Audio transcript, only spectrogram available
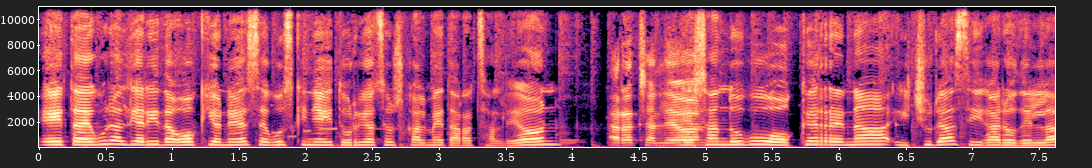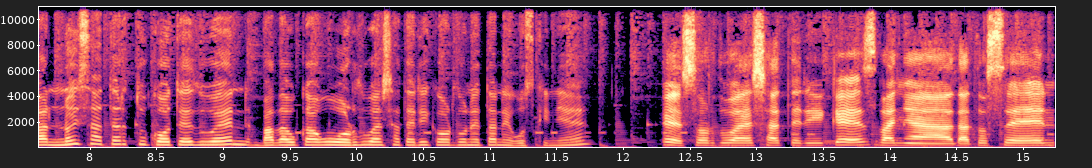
Eta eguraldiari dagokionez eguzkina iturriotze euskalmet arratsaldeon. Arratsaldeon. Esan dugu okerrena itxuraz igaro dela, noiz atertuko ote duen badaukagu ordua esaterik ordunetan eguzkine? Ez, ordua esaterik ez, baina datozen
